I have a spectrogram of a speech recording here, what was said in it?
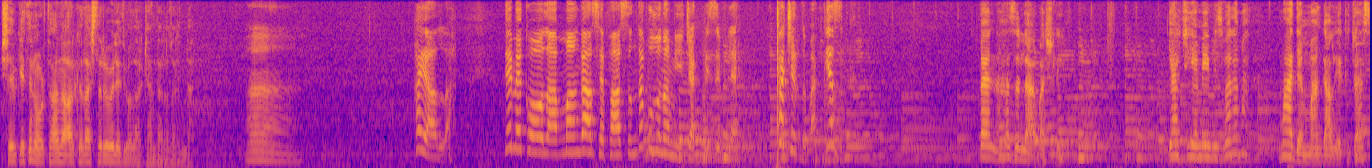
Şevket'in ortağına arkadaşları öyle diyorlar kendi aralarında. Ha. Hay Allah. Demek oğlan mangal sefasında bulunamayacak bizimle. Kaçırdı bak yazık. Ben hazırlığa başlayayım. Gerçi yemeğimiz var ama madem mangal yakacağız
